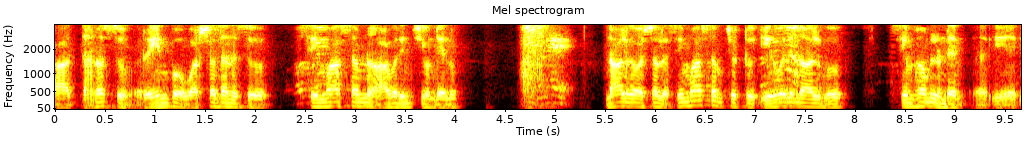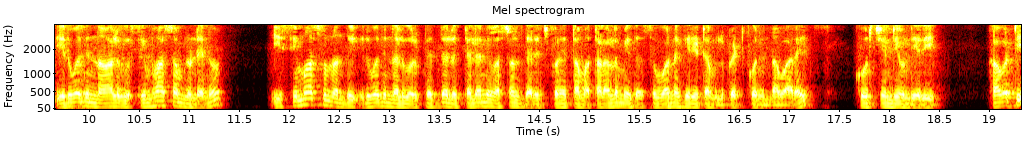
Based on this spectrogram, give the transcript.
ఆ ధనస్సు రెయిన్బో వర్ష ధనస్సు సింహాసనంను ఆవరించి ఉండేను. నాలుగవ వర్షంలో సింహాసనం చుట్టూ ఇరవై నాలుగు సింహంలుండేను ఇరవై నాలుగు సింహాసనంలుండేను ఈ సింహాసనం నందు ఇరవై నలుగురు పెద్దలు తెల్లని వస్త్రాలు ధరించుకొని తమ తలల మీద సువర్ణ కిరీటములు పెట్టుకొని ఉన్నవారై కూర్చుండి ఉండేది కాబట్టి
